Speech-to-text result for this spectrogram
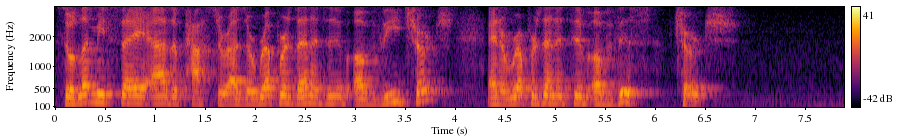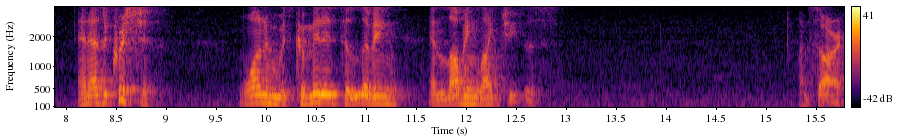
so let me say, as a pastor, as a representative of the church, and a representative of this church, and as a Christian, one who is committed to living and loving like Jesus, I'm sorry.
